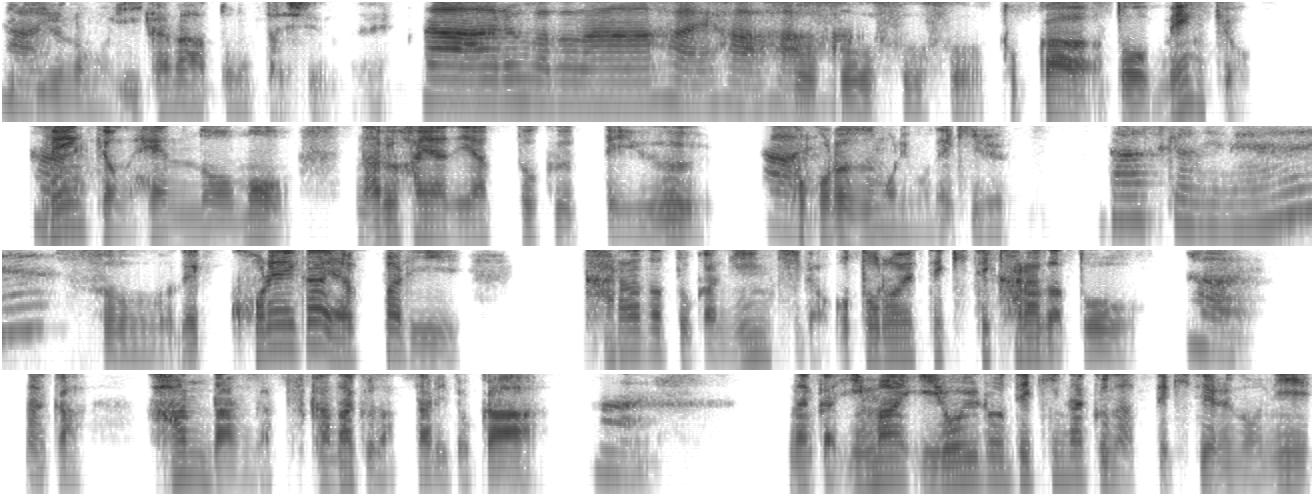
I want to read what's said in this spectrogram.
生はい、きるのもいいかなと思ったりしてるんだね。なるほどな。はいはいはい。そうそうそうそう。とか、あと、免許。はい。免許の返納も、なるはやでやっとくっていうはい、心づもりもできる。確かにね。そう。で、これがやっぱり、体とか認知が衰えてきてからだと、はい。なんか、判断がつかなくなったりとか、はい。なんか今いろいろできなくなってきてるのに、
